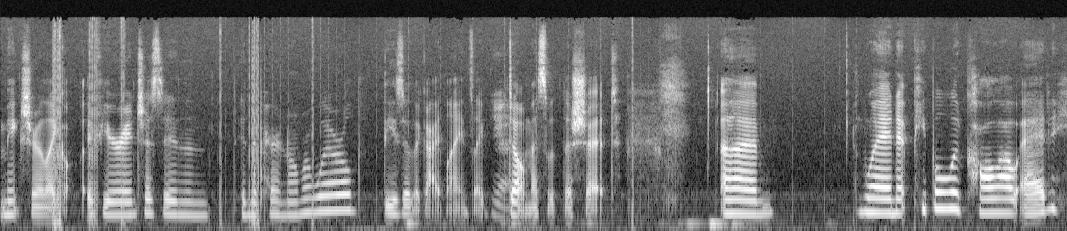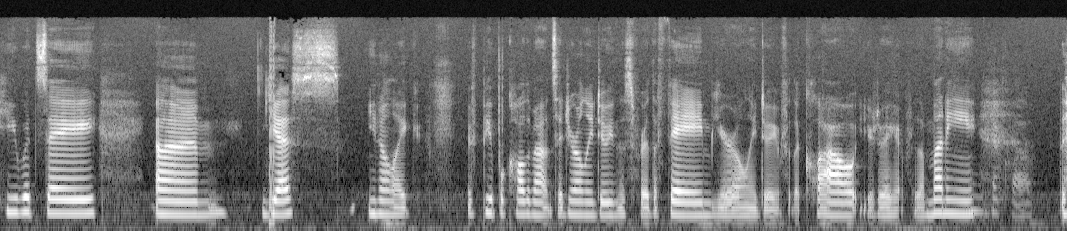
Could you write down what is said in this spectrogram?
make sure, like, if you're interested in in the paranormal world, these are the guidelines. Like, Yeah. don't mess with the shit. Um, when people would call out Ed, he would say, um, yes, you know, like if people called him out and said, you're only doing this for the fame, you're only doing it for the clout, you're doing it for the money, The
